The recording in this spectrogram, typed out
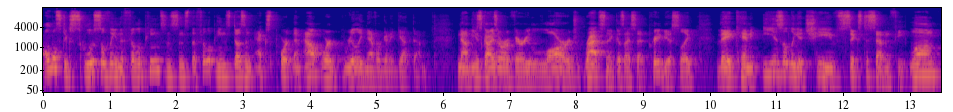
almost exclusively in the Philippines, and since the Philippines doesn't export them out, we're really never going to get them. Now, these guys are a very large rat snake, as I said previously. They can easily achieve six to seven feet long.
